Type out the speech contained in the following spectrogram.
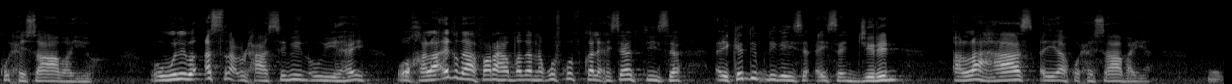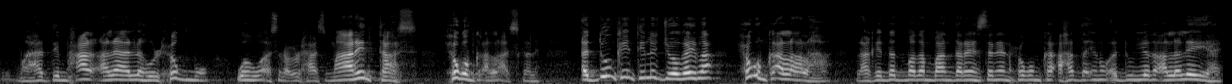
ku xisaabayo oo weliba asracu اlxaasibiin uu yahay oo khalaa'iqdaa faraha badanna qof qof kale xisaabtiisa ay ka dib dhigaysa aysan jirin allahaas ayaa ku xisaabaya hadi maxaa alaa lahu اlxukmu wa huwa asracu اlxaasib maalintaas xukumka allah iskale adduunka intii la joogayba xukumka allah lahaa laakiin dad badan baan dareensaneen xukumka hadda inuu adduunyada alla leeyahay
